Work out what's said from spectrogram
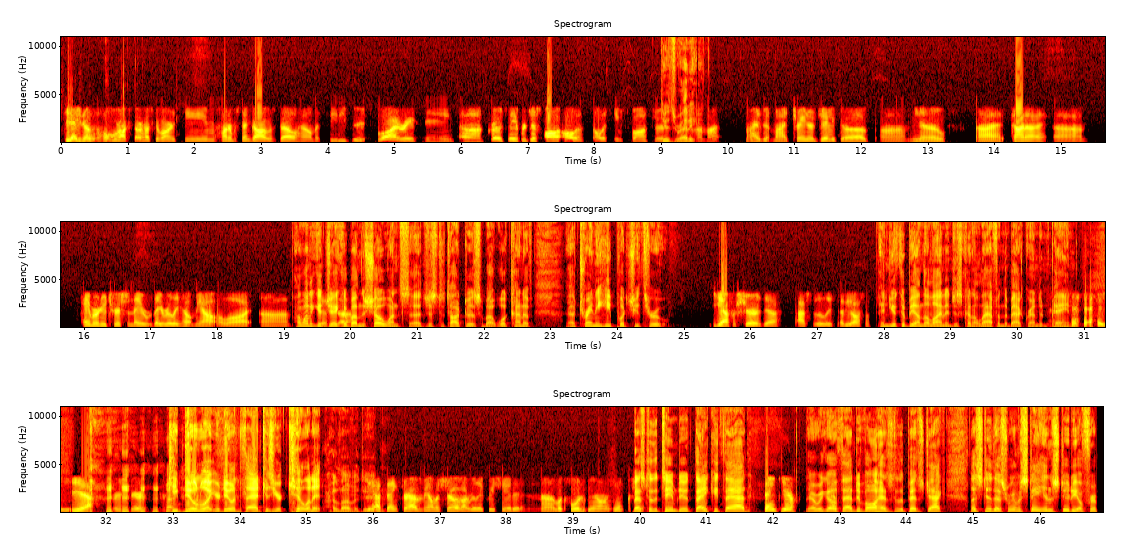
Yeah, you know, the whole Rockstar Husqvarna team, 100% goggles, bell helmets, CD boots, fly racing, um, pro taper, just all, all the, all the team sponsors. Dude's ready. Uh, my, my, my trainer, Jacob, um, you know, uh, kind of, um, Hammer Nutrition, they they really helped me out a lot. Um, I want to get just, Jacob uh, on the show once uh, just to talk to us about what kind of uh, training he puts you through. yeah, for sure. Yeah, absolutely. That'd be awesome. And you could be on the line and just kind of laugh in the background in pain. yeah, for sure. Keep doing what you're doing, Thad, because you're killing it. I love it, dude. yeah, thanks for having me on the show. I really appreciate it, and uh, look forward to being on again. For sure. Best to the team, dude. Thank you, Thad. Thank you. There we go. Thad Duvall heads to the pits. Jack, let's do this. We're going to stay in studio for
